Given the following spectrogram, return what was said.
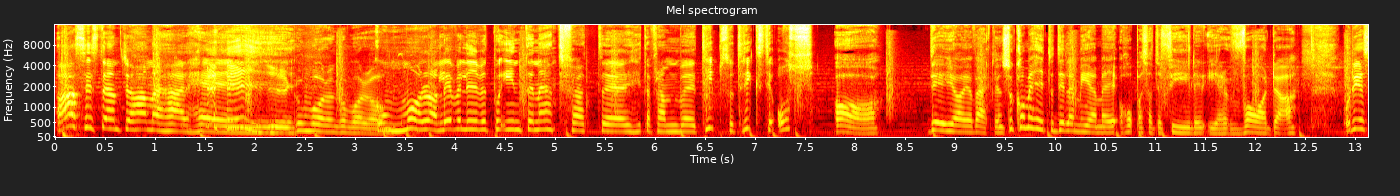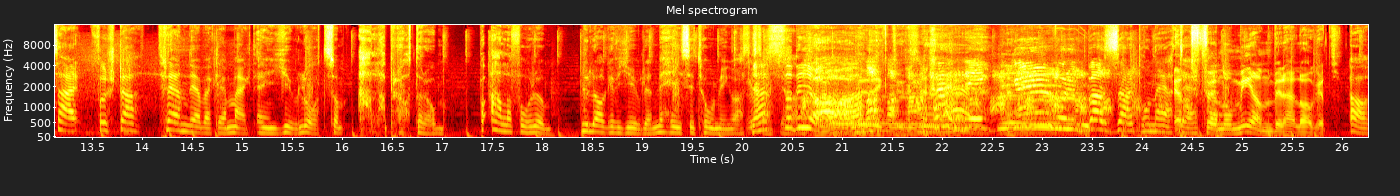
Assistent Johanna är här, hej! Hej! God morgon, god morgon. God morgon. Lever livet på internet för att eh, hitta fram eh, tips och tricks till oss. Ja, det gör jag verkligen. Så kom hit och dela med mig och hoppas att det fyller er vardag. Och det är så här, första trenden jag verkligen märkt är en jullåt som alla pratar om. På alla forum. Nu lagar vi julen med Hayes Tornving och assistent Jaså, det gör Ja, det är riktigt. Herregud vad du buzzar på Ett nätet. fenomen vid det här laget. Ja,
